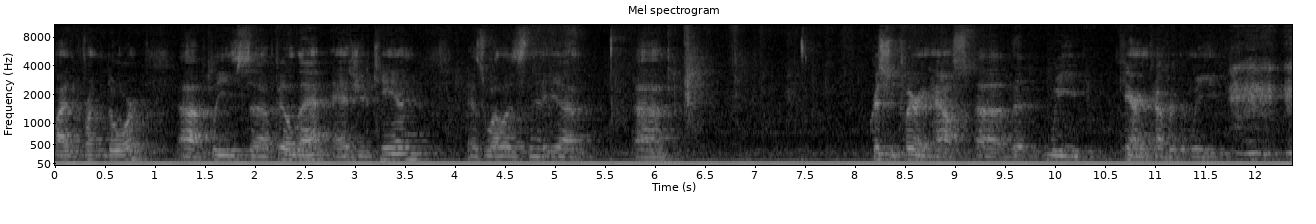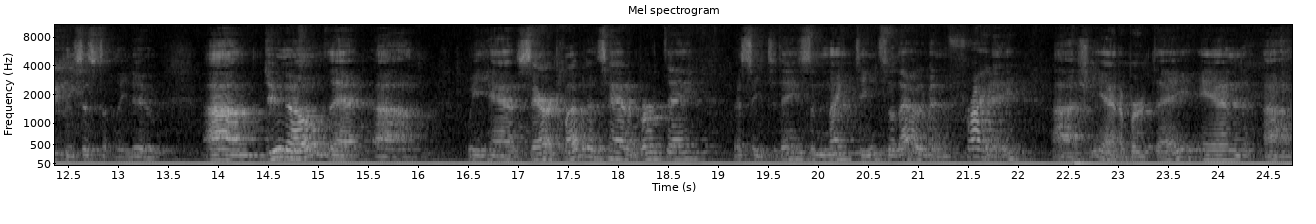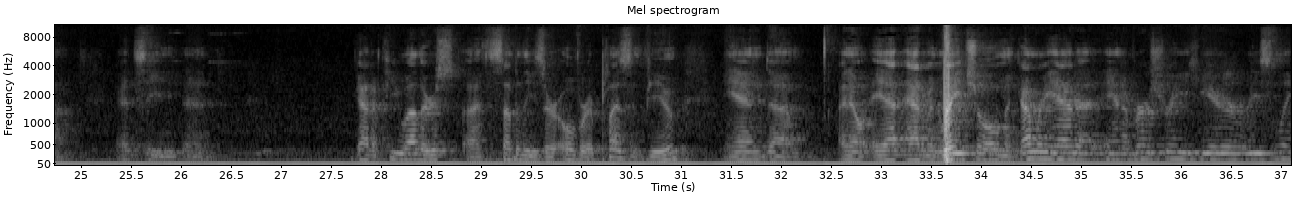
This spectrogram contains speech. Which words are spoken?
by the front door. Please fill that as you can, as well as the Christian Clearinghouse that we care and cover that we consistently do. Um, do know that we have Sarah Cleven's had a birthday let's see, today's the 19th, so that would have been Friday. Uh, she had a birthday, and uh, let's see, uh, got a few others. Uh, some of these are over at Pleasant View, and um, I know Adam and Rachel Montgomery had an anniversary here recently.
